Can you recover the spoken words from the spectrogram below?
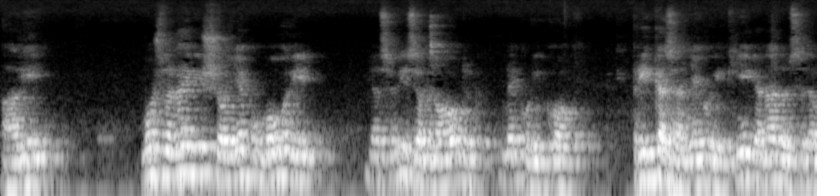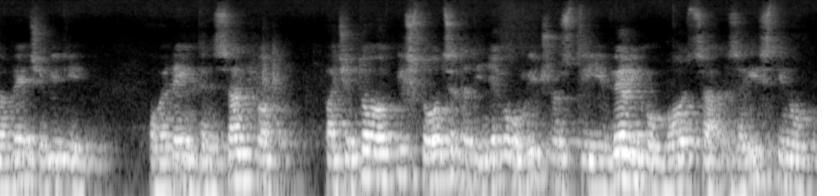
Ali možda najviše o njemu govori ja sam izabrao ovdje nekoliko prikaza njegovih knjiga, nadam se da vam neće biti ovaj, neinteresantno, pa će to isto ocrtati njegovu ličnost i velikog borca za istinu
